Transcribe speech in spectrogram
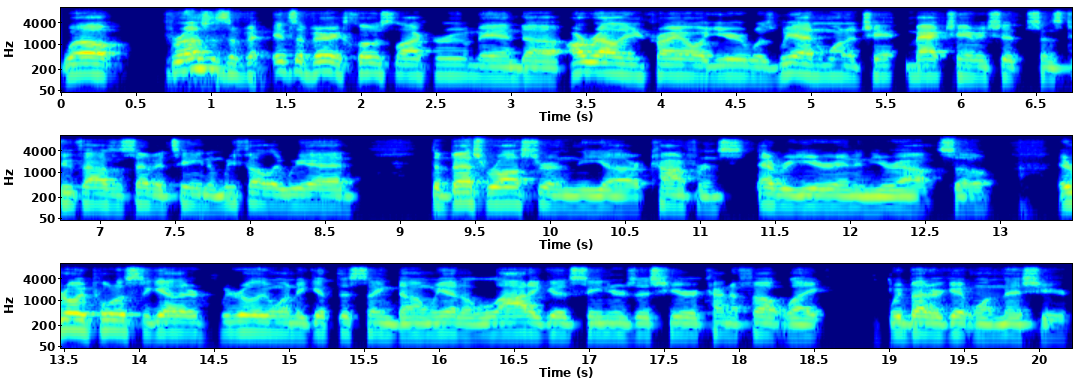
Well, for us, it's a it's a very close locker room, and uh, our rallying cry all year was we hadn't won a cha- MAC championship since 2017, and we felt like we had the best roster in the uh, conference every year in and year out. So it really pulled us together. We really wanted to get this thing done. We had a lot of good seniors this year. It kind of felt like we better get one this year.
